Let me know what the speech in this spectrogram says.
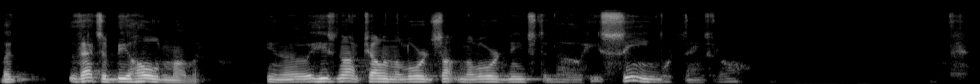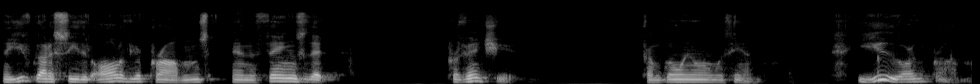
But that's a behold moment. You know, he's not telling the Lord something the Lord needs to know. He's seeing things at all. Now you've got to see that all of your problems and the things that prevent you from going on with him, you are the problem.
